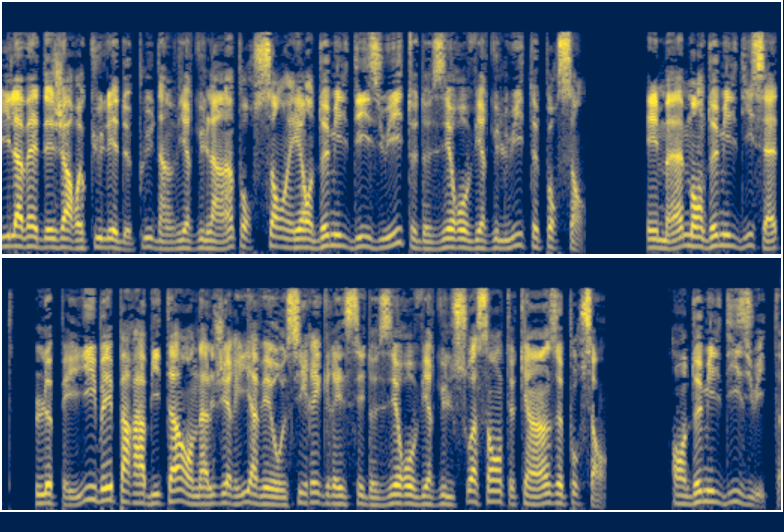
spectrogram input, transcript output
il avait déjà reculé de plus d'1,1% et en 2018 de 0,8%. Et même en 2017, le PIB par habitant en Algérie avait aussi régressé de 0,75%. En 2018,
